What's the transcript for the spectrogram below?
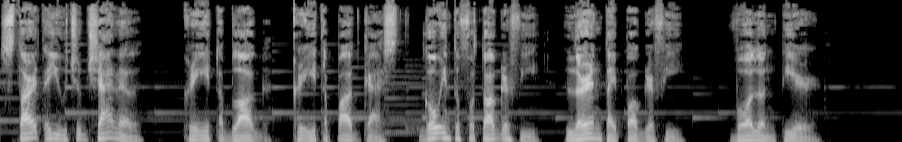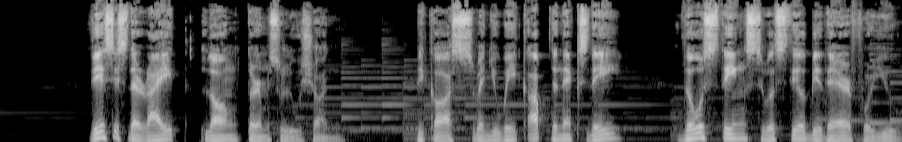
Start a YouTube channel, create a blog, create a podcast, go into photography, learn typography, volunteer. This is the right long term solution. Because when you wake up the next day, those things will still be there for you.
